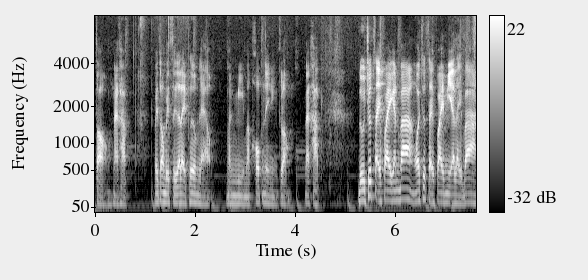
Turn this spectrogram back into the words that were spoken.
32 นะครับ ไม่ต้องไปซื้ออะไรเพิ่มแล้ว มันมีมาครบในหนึ่งกล่องนะครับ ดูชุดสายไฟกันบ้าง ว่าชุดสายไฟมีอะไรบ้าง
